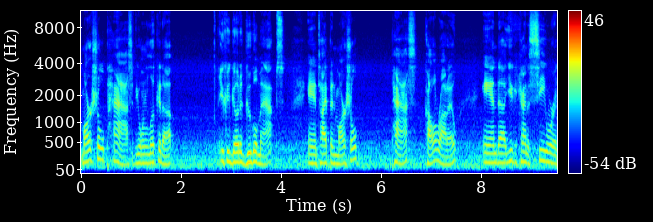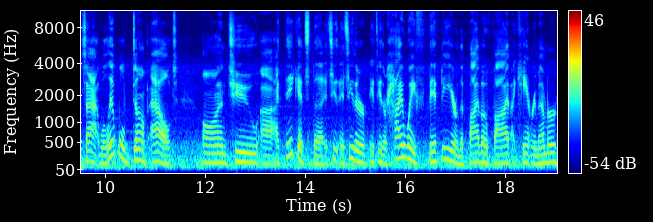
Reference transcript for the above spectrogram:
Marshall Pass, if you want to look it up, you could go to Google Maps and type in Marshall Pass, Colorado, and uh, you can kind of see where it's at. Well, it will dump out onto uh, I think it's the it's it's either it's either Highway 50 or the 505. I can't remember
